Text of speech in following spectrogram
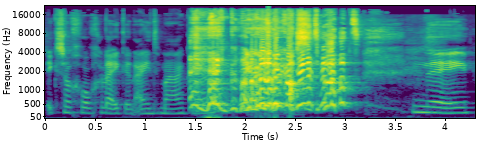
ik zou gewoon gelijk een eind maken. Eerlijk als dat. Nee.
